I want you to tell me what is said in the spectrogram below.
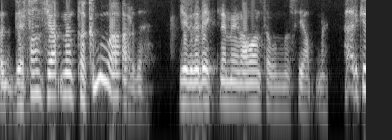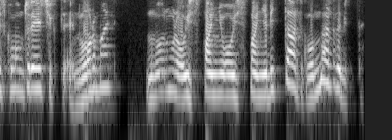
Defans yapmayan takım mı vardı? Geride beklemeyen alan savunması yapmayan. Herkes kontraya çıktı. E normal. Normal o İspanya o İspanya bitti artık. Onlar da bitti.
